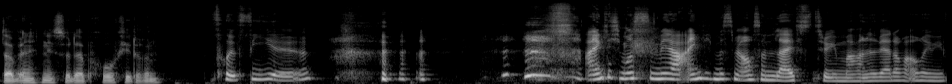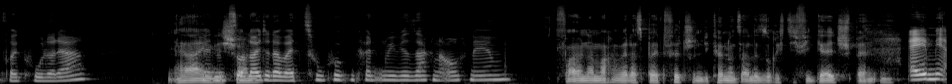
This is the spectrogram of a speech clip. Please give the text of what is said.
Da bin ich nicht so der Profi drin. voll viel. eigentlich mussten wir, eigentlich müssten wir auch so einen Livestream machen. Das wäre doch auch irgendwie voll cool, oder? Ja, Wenn eigentlich so schon. Leute dabei zugucken könnten, wie wir Sachen aufnehmen. Vor allem dann machen wir das bei Twitch und die können uns alle so richtig viel Geld spenden. Ey, mir,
